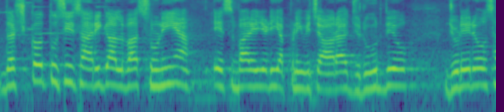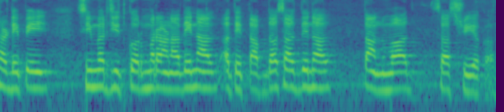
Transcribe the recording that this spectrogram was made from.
ਦਰਸ਼ਕੋ, ਤੁਸੀਂ ਸਾਰੀ ਗੱਲਬਾਤ ਸੁਣੀ ਆ। ਇਸ ਬਾਰੇ ਜਿਹੜੀ ਆਪਣੀ ਵਿਚਾਰ ਆ, ਜਰੂਰ ਦਿਓ। ਜੁੜੇ ਰਹੋ ਸਾਡੇ ਪੇਜ ਸਿਮਰਜੀਤ ਕੌਰ ਮਰਾਣਾ ਦੇ ਨਾਲ ਅਤੇ ਤਪਦਾ ਸੱਚ ਦੇ ਨਾਲ। ਧੰਨਵਾਦ। ਸਤਿ ਸ਼੍ਰੀ ਅਕਾਲ।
